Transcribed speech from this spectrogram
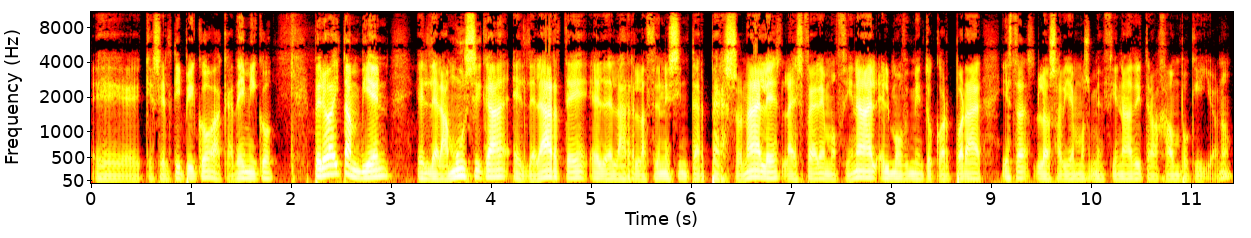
eh, que es el típico académico, pero hay también el de la música, el del arte, el de las relaciones interpersonales, la esfera emocional, el movimiento corporal, y estas los habíamos mencionado y trabajado un poquillo, ¿no?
